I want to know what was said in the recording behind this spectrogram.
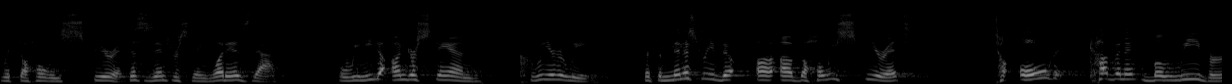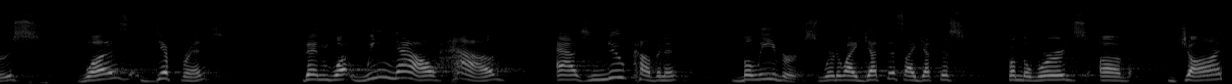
with the Holy Spirit. This is interesting. What is that? Well, we need to understand clearly that the ministry of the, uh, of the Holy Spirit to old covenant believers was different than what we now have as new covenant believers. Where do I get this? I get this from the words of John,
